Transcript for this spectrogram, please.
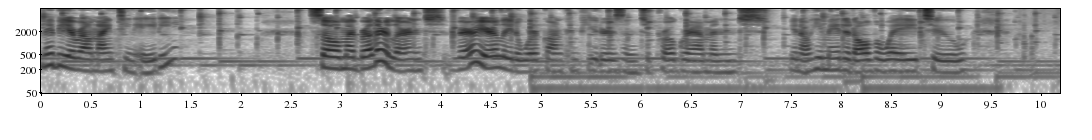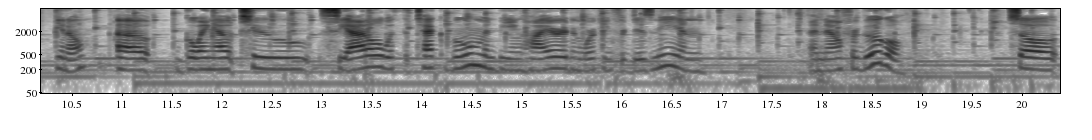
maybe around 1980. So my brother learned very early to work on computers and to program, and you know he made it all the way to you know uh, going out to Seattle with the tech boom and being hired and working for Disney and and now for Google. So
